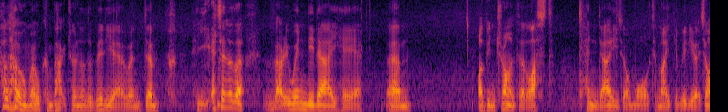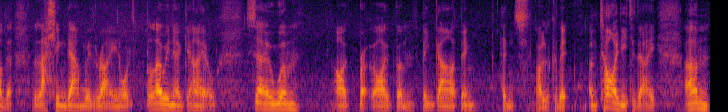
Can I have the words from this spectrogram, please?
Hello and welcome back to another video and um, yet another very windy day here. Um, I've been trying for the last 10 days or more to make a video. It's either lashing down with rain or it's blowing a gale. So um, I've, I've um, been gardening, hence I look a bit untidy today. Um,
